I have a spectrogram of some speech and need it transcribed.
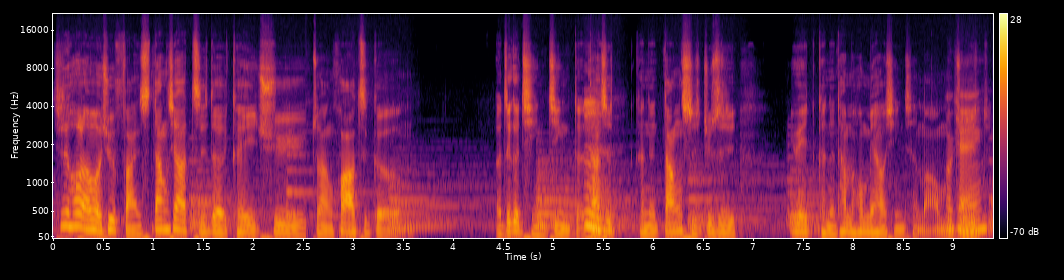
其实后来我有去反思，当下值得可以去转化这个呃这个情境的，嗯但是可能当时就是因为可能他们后面还有行程嘛，我们就是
